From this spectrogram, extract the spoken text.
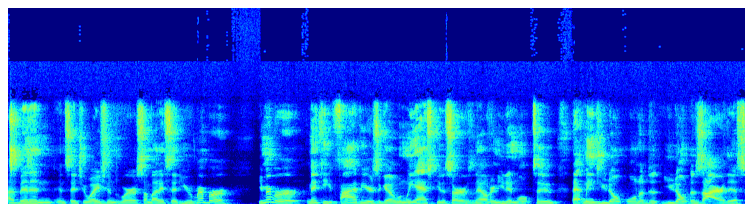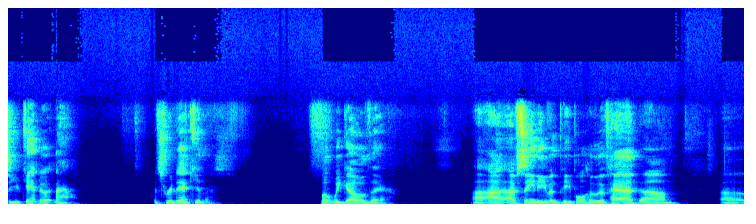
I've been in, in situations where somebody said, you remember, you remember, Mickey, five years ago when we asked you to serve as an elder and you didn't want to? That means you don't want to, you don't desire this, so you can't do it now. It's ridiculous but we go there. Uh, I, have seen even people who have had um, uh,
